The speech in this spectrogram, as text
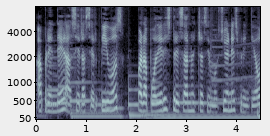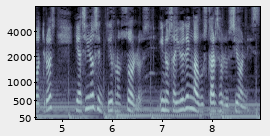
Aprender a ser asertivos para poder expresar nuestras emociones frente a otros y así no sentirnos solos y nos ayuden a buscar soluciones.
